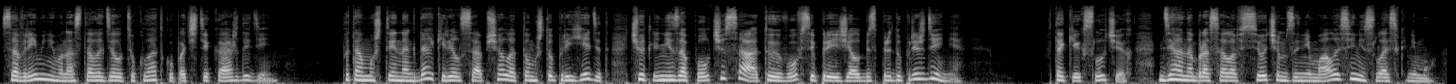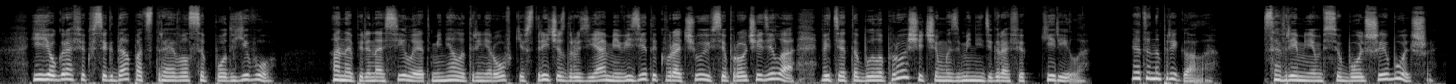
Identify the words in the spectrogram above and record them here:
Со временем она стала делать укладку почти каждый день. Потому что иногда Кирилл сообщал о том, что приедет чуть ли не за полчаса, а то и вовсе приезжал без предупреждения. В таких случаях Диана бросала все, чем занималась, и неслась к нему. Ее график всегда подстраивался под его. Она переносила и отменяла тренировки, встречи с друзьями, визиты к врачу и все прочие дела, ведь это было проще, чем изменить график Кирилла. Это напрягало. Со временем все больше и больше —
